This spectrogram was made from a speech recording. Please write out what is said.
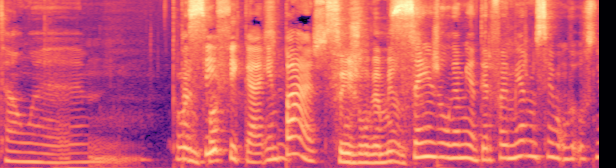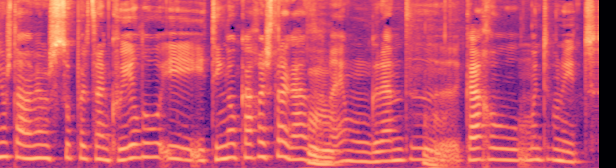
tão uh, pacífica, em, em paz. Sem julgamento. Sem julgamento. Ele foi mesmo sem, o senhor estava mesmo super tranquilo e, e tinha o carro estragado, uhum. não é? Um grande uhum. carro muito bonito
